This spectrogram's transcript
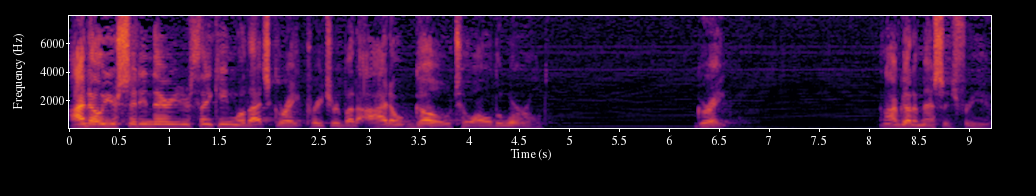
I know you're sitting there and you're thinking, well, that's great, preacher, but I don't go to all the world. Great. And I've got a message for you.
